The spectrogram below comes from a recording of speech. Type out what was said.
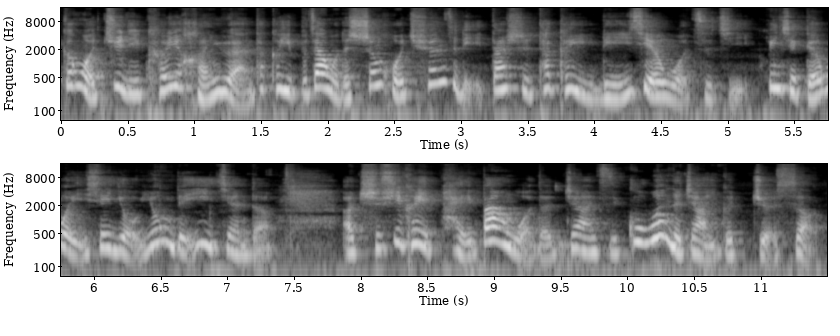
跟我距离可以很远，他可以不在我的生活圈子里，但是他可以理解我自己，并且给我一些有用的意见的。呃，持续可以陪伴我的这样子顾问的这样一个角色。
